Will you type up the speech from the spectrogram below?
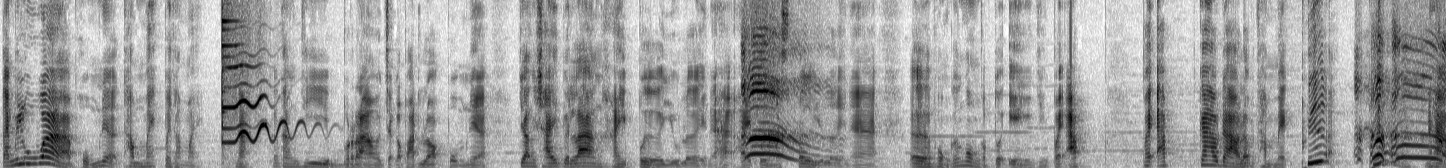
แต่ไม่รู้ว่าผมเนี่ยทำแม็กไปทำไมนะทั้งทั้งที่บราวน์จักรพรรดิล็อกผมเนี่ยยังใช้เป็นร่างไฮเปอร์อยู่เลยนะฮะไฮเปอร์มาสเตอร์อยู่เลยนะฮะเออผมก็งงกับตัวเองจริงๆ ไปอัพไปอัพ9ดาวแล้วทำแม็กเพื่อเพื่อ นะฮะ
